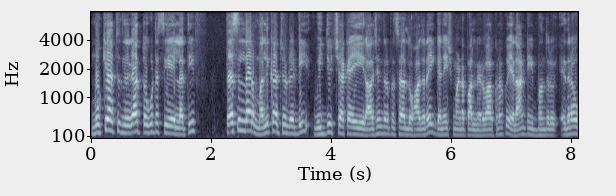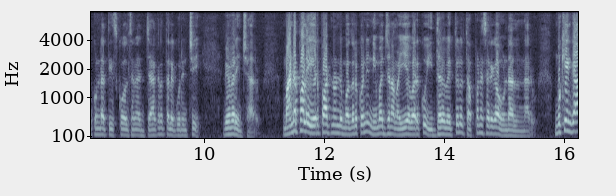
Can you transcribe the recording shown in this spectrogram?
ముఖ్య అతిథులుగా తొగుట సిఐ లతీఫ్ తహసీల్దార్ మల్లికార్జున్ రెడ్డి విద్యుత్ శాఖ ఈ రాజేంద్ర ప్రసాద్లు హాజరై గణేష్ మండపాల నిర్వాహకులకు ఎలాంటి ఇబ్బందులు ఎదురవకుండా తీసుకోవాల్సిన జాగ్రత్తల గురించి వివరించారు. మండపాల ఏర్పాటు నుండి మొదలుకొని నిమజ్జనం అయ్యే వరకు ఇద్దరు వ్యక్తులు తప్పనిసరిగా ఉండాలన్నారు. ముఖ్యంగా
